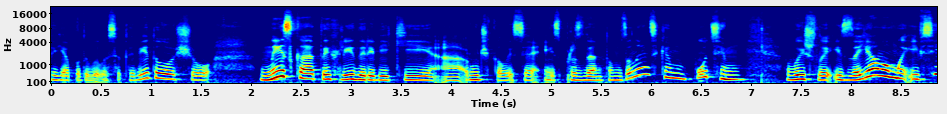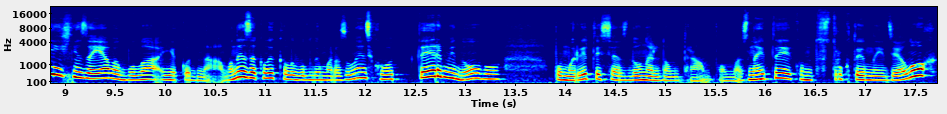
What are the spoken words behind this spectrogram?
Я подивилася те відео, що низка тих лідерів, які е, ручкалися із президентом Зеленським, потім вийшли із заявами, і всі їхні заяви була як одна. Вони закликали Володимира Зеленського терміново помиритися з Дональдом Трампом, знайти конструктивний діалог.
